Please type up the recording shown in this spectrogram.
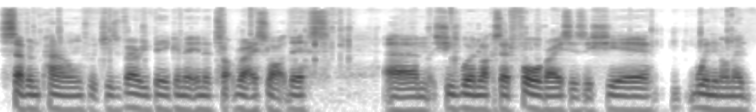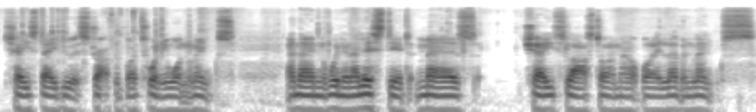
seven pounds, which is very big in a, in a top race like this. Um, she's won, like I said, four races this year, winning on a chase debut at Stratford by 21 lengths, and then winning a listed mares chase last time out by 11 lengths.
